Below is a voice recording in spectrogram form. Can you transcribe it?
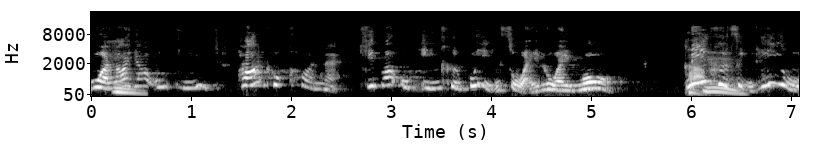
หัวเราะอืมย่ออุ้งอิง เพราะทุกคนน่ะ คิดว่าอุ้งอิงคือผู้หญิงสวยรวยโง่ นี่คือสิ่งที่อยู่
